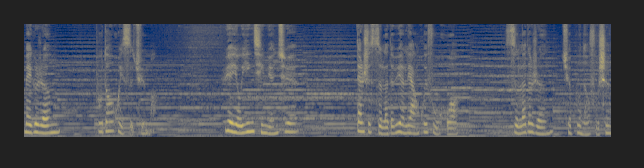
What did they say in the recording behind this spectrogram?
每个人不都会死去吗？月有阴晴圆缺，但是死了的月亮会复活，死了的人却不能复生。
